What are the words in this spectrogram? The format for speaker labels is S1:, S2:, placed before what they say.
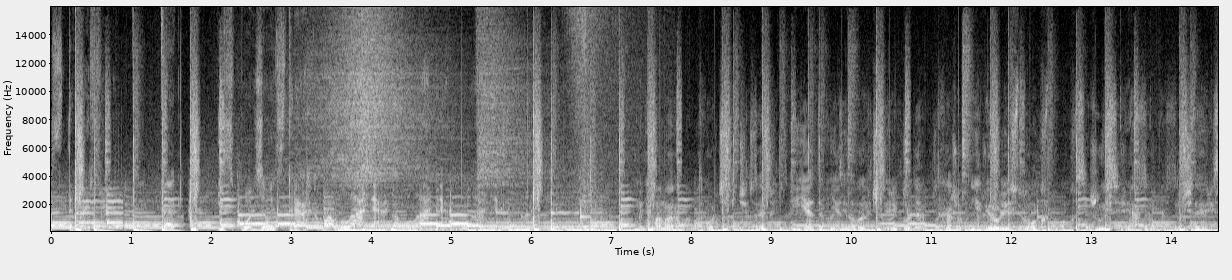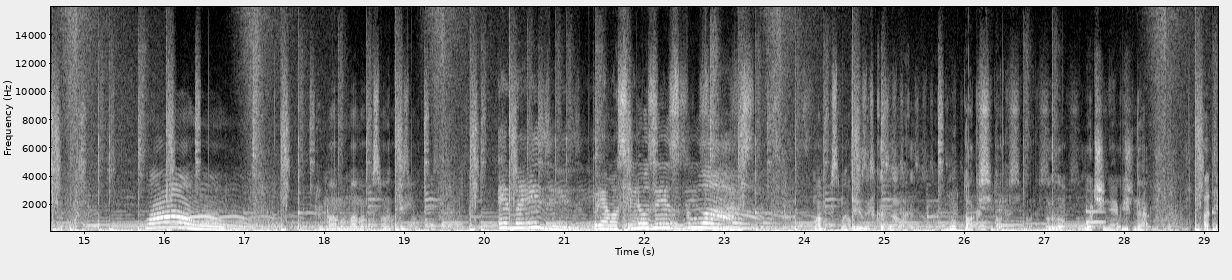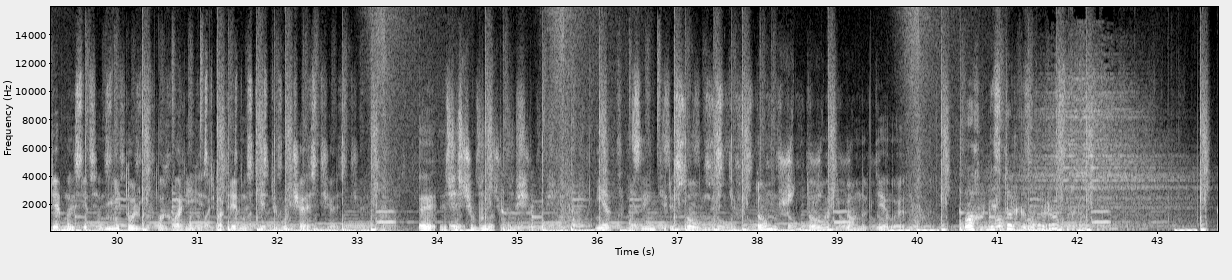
S1: Страхи. Как использовать страх во благо? Во благо. Во благо.
S2: У меня мама творческий человек, и я такой деловой в 4 года подхожу к ней, беру листок, сажусь рядом, начинаю рисовать.
S3: Вау!
S2: Говорю, мама, мама, посмотри.
S3: Amazing! Прямо слезы из глаз!
S2: Мама посмотрела и сказала, ну так себе. Было очень обидно.
S4: Потребность не только в похвале есть, потребность есть в участии. Э, здесь что было вообще? Нет заинтересованности в том, что ребенок делает.
S3: Ох, у меня столько вопросов.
